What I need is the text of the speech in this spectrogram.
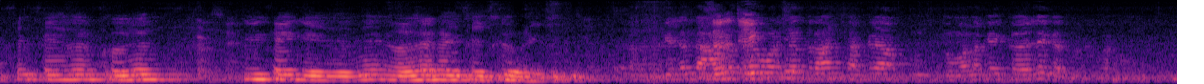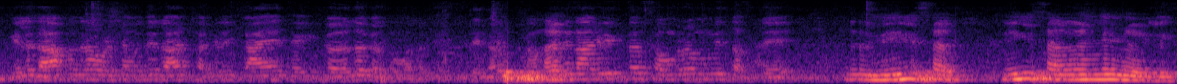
आता त्यांना खोलात मी काही गेलो नाही मला काही त्याची. गेल्या दहा पंधरा वर्षात राज ठाकरे आप- तुम्हाला काही कळले का थोडेफार? गेल्या दहा पंधरा वर्षामध्ये राज ठाकरे काय काही कळलं का तुम्हाला काही? नागरिक तर संभ्रमित असते मी सा मी सामान्य नागरिक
